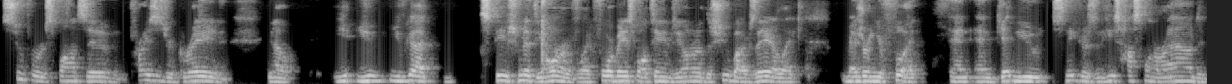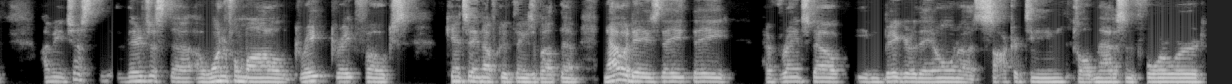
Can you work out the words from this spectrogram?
super responsive, and prices are great. And you know, you, you you've got Steve Schmitt, the owner of like four baseball teams, the owner of the shoebox, they are like measuring your foot and, and getting you sneakers and he's hustling around. And I mean, just, they're just a, a wonderful model. Great, great folks. Can't say enough good things about them. Nowadays, they, they have branched out even bigger. They own a soccer team called Madison Forward,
